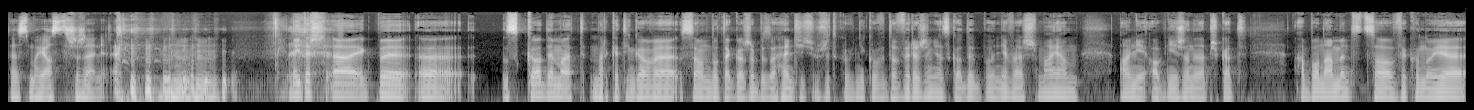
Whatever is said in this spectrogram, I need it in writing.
To jest moje ostrzeżenie. No i też e, jakby e, zgody marketingowe są do tego, żeby zachęcić użytkowników do wyrażenia zgody, ponieważ mają oni obniżone na przykład abonament, co wykonuje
